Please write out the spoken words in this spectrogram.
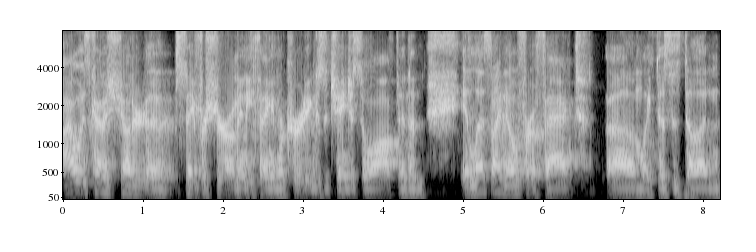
I always kind of shudder to say for sure on anything in recruiting because it changes so often, and unless I know for a fact, um, like this is done.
